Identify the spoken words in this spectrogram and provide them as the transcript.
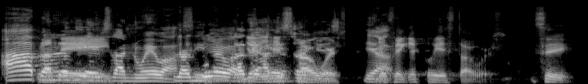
Ah, Planet La of the de- Apes, las nuevas. las sí, nuevas. las Yo de dije Andy Star Serkis. Wars. Yeah. Yo fui que escogí Star Wars. Sí.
